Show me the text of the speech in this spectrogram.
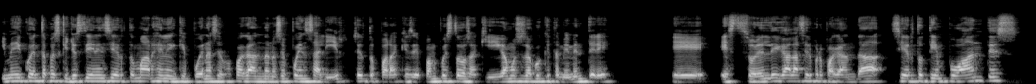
Y me di cuenta pues que ellos tienen cierto margen en que pueden hacer propaganda, no se pueden salir, ¿cierto? Para que sepan pues todos aquí, digamos, es algo que también me enteré. Eh, es, solo es legal hacer propaganda cierto tiempo antes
